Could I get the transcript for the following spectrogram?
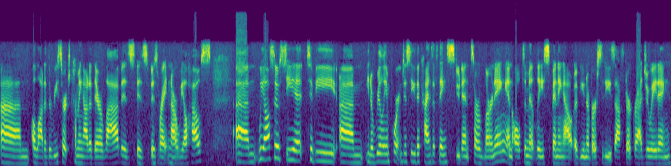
Um, a lot of the research coming out of their lab is, is, is right in our wheelhouse. Um, we also see it to be, um, you know, really important to see the kinds of things students are learning and ultimately spinning out of universities after graduating.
